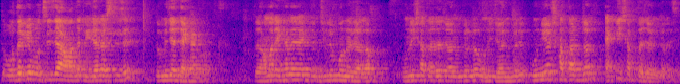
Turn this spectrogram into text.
তো ওদেরকে বলছি যে আমাদের লিডার আসতেছে, তুমি যে দেখা করো। তো আমার এখানে একজন ছিল মনির আলম। উনি সাত হাজার জয়েন করল, উনি জয়েন করে, উনিও সাত আটজন একই সপ্তাহে জয়েন করেছে।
